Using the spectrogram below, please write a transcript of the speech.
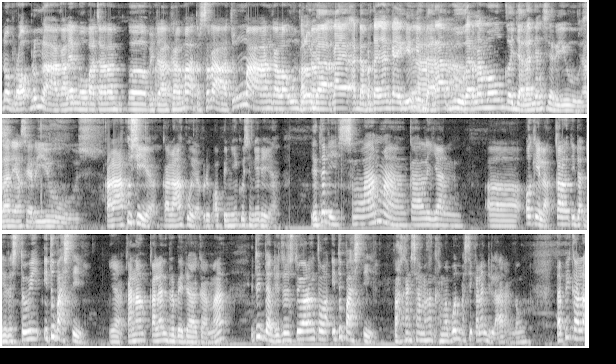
no problem lah. Kalian mau pacaran eh, beda agama terserah. Cuman kalau untuk Kalau udah kayak ada pertanyaan kayak gini Ya. udah ragu karena mau ke jalan yang serius. jalan yang serius. Kalau aku sih ya, kalau aku ya, opini ku sendiri ya. Ya tadi selama kalian eh, oke lah, kalau tidak direstui itu pasti. Ya, karena kalian berbeda agama, itu tidak direstui orang tua itu pasti. Bahkan sama agama pun pasti kalian dilarang dong. Tapi kalau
